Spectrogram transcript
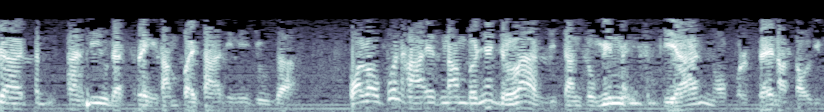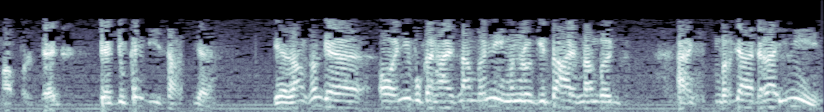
udah tadi udah sering sampai saat ini juga. Walaupun HS numbernya jelas dicantumin sekian 0% atau 5%, dia juga bisa ya. Dia langsung dia, oh ini bukan HS number nih, menurut kita HS number HS numbernya adalah ini.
